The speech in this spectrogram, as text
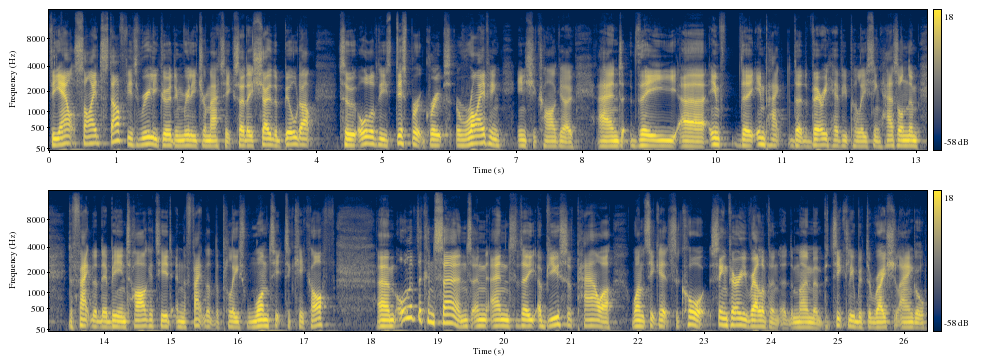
The outside stuff is really good and really dramatic. So they show the build up to all of these disparate groups arriving in Chicago and the uh, inf- the impact that very heavy policing has on them the fact that they're being targeted, and the fact that the police want it to kick off. Um, all of the concerns and, and the abuse of power once it gets to court seem very relevant at the moment, particularly with the racial angle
